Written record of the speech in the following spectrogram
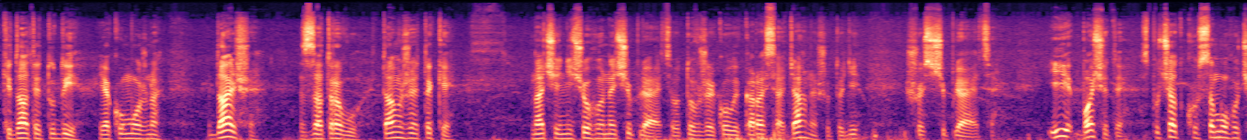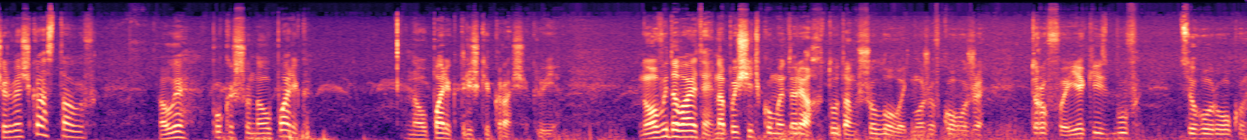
кидати туди, яку можна далі за траву. Там же таке, наче нічого не чіпляється. Ото вже коли карася тягнеш, то тоді щось чіпляється. І бачите, спочатку самого черв'ячка ставив, але поки що на опарік, на опарік трішки краще клює. Ну а ви давайте, напишіть в коментарях, хто там що ловить. Може в кого вже трофей якийсь був цього року.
